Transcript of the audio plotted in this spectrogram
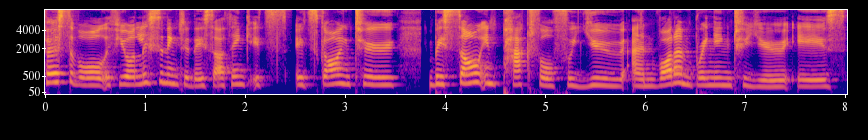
First of all, if you're listening to this, I think it's it's going to be so impactful for you and what I'm bringing to you is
